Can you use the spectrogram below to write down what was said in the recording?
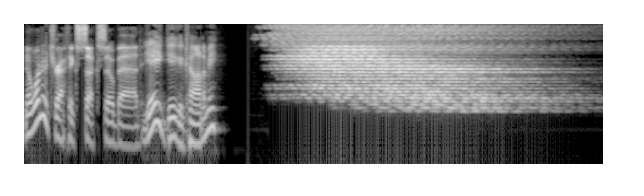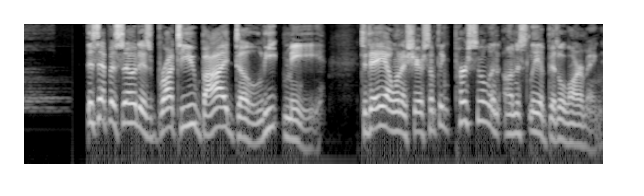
No wonder traffic sucks so bad. Yay, gig economy. This episode is brought to you by Delete Me. Today, I want to share something personal and honestly a bit alarming.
